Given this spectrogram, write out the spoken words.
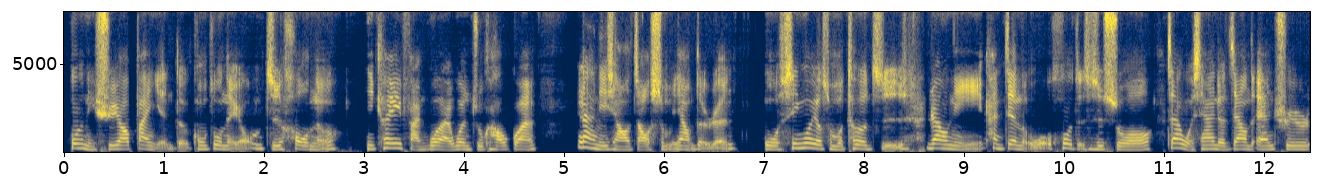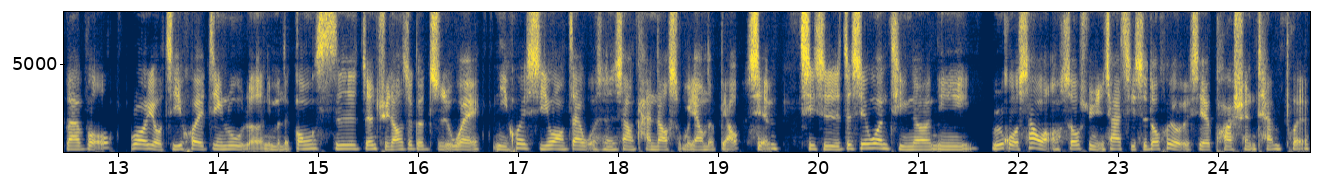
或你需要扮演的工作内容之后呢，你可以反过来问主考官。那你想要找什么样的人？我是因为有什么特质让你看见了我，或者是说，在我现在的这样的 entry level，如果有机会进入了你们的公司，争取到这个职位，你会希望在我身上看到什么样的表现？其实这些问题呢，你如果上网搜寻一下，其实都会有一些 question template，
